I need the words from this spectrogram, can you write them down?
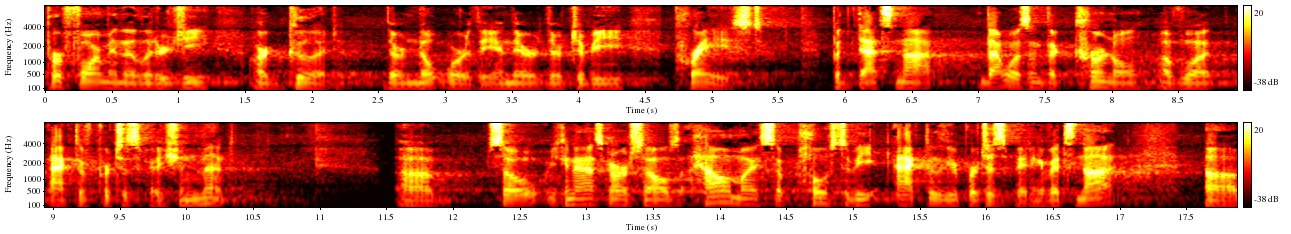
perform in the liturgy are good. They're noteworthy and they're, they're to be praised. But that's not, that wasn't the kernel of what active participation meant. Uh, so we can ask ourselves, how am I supposed to be actively participating? If it's not uh,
